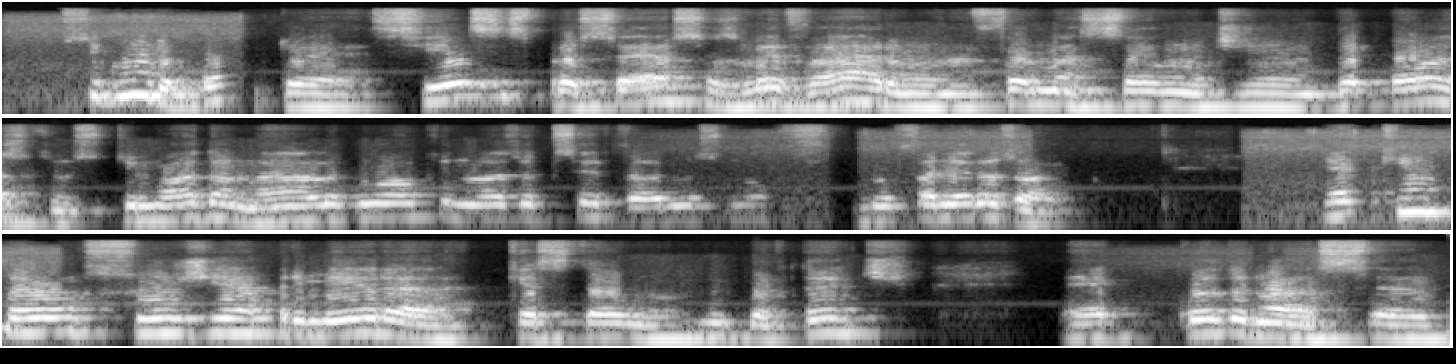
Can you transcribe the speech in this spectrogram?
O segundo ponto é se esses processos levaram à formação de depósitos de modo análogo ao que nós observamos no, no Fanerozoico. E aqui, então, surge a primeira questão importante, é quando nós uh,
